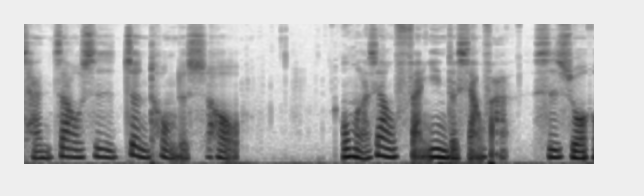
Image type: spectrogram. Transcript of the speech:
产兆是阵痛的时候，我马上反应的想法是说。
